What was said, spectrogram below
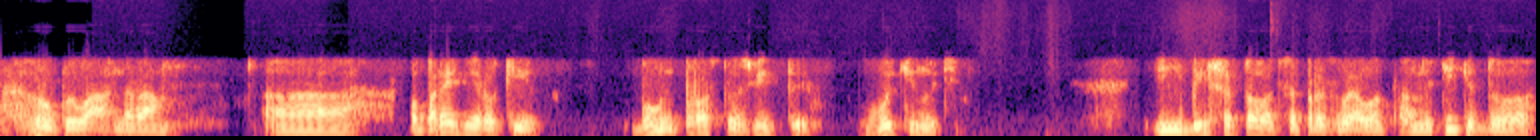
групи Вагнера е, попередні роки, були просто звідти викинуті. І більше того, це призвело там не тільки до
